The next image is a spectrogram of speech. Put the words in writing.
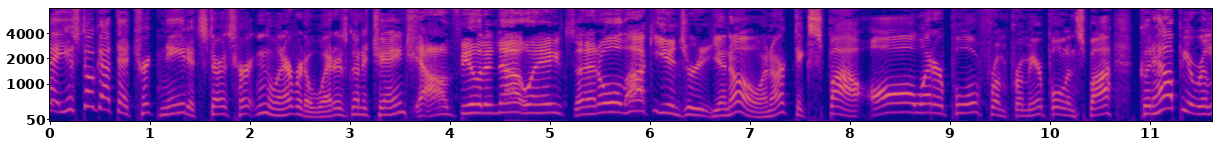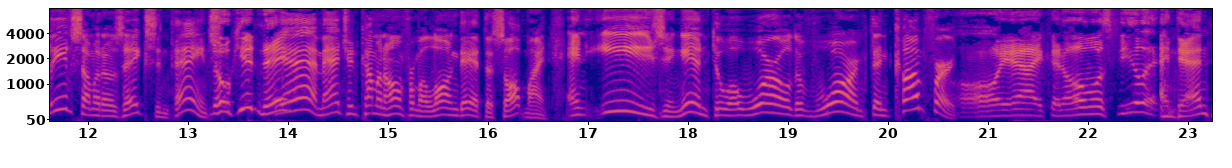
Hey, you still got that trick knee that starts hurting whenever the weather's going to change? Yeah, I'm feeling it now, way. It's that old hockey injury. You know, an Arctic Spa all-weather pool from Premier Pool and Spa could help you relieve some of those aches and pains. No kidding, eh? Yeah, imagine coming home from a long day at the salt mine and easing into a world of warmth and comfort. Oh, yeah, I can almost feel it. And then,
